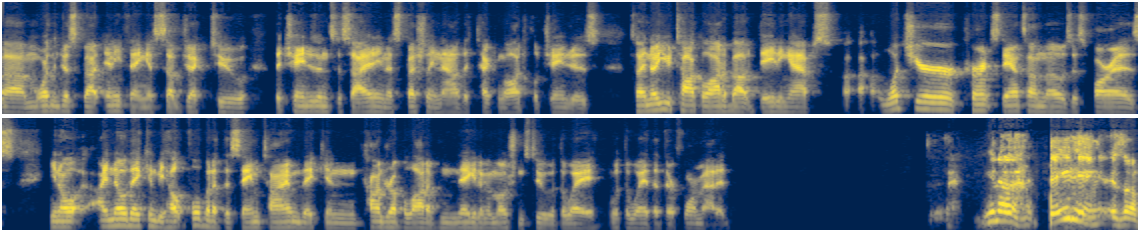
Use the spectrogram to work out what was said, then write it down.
uh, more than just about anything is subject to the changes in society and especially now the technological changes. So i know you talk a lot about dating apps. Uh, uh, what's your current stance on those as far as you know i know they can be helpful but at the same time they can conjure up a lot of negative emotions too with the way with the way that they're formatted. You know dating is a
